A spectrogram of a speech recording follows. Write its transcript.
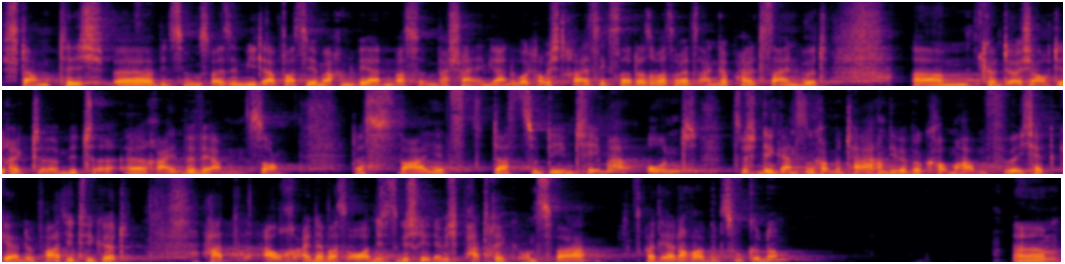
Stammtisch äh, beziehungsweise Meetup, was wir machen werden, was wahrscheinlich im Januar, glaube ich, 30. oder sowas, jetzt angepeilt sein wird, ähm, könnt ihr euch auch direkt äh, mit äh, reinbewerben. So, das war jetzt das zu dem Thema. Und zwischen den ganzen Kommentaren, die wir bekommen haben für Ich hätte gerne Party-Ticket, hat auch einer was ordentliches geschrieben, nämlich Patrick. Und zwar hat er nochmal Bezug genommen. Ähm,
